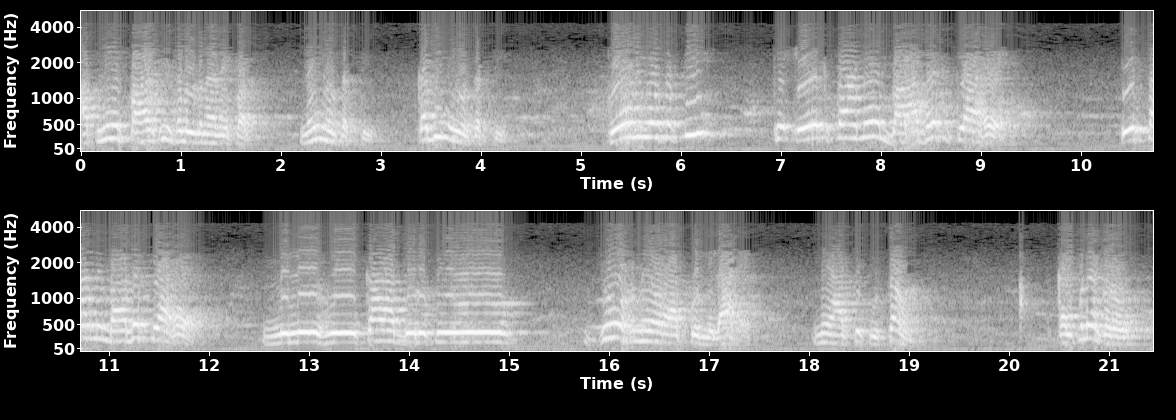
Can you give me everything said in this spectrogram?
अपनी पार्टी सबल बनाने पर। नहीं हो सकती, कभी नहीं हो सकती। क्यों नहीं हो सकती? कि एकता में बाधक क्या है? एकता में बाधक क्या है? मिले हुए का दुरुपयोग। जो हमें और आपको मिला है, मैं आपसे पूछता हूँ। कल्पना करो,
